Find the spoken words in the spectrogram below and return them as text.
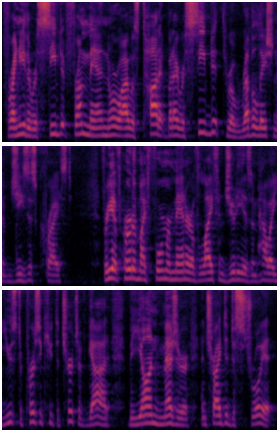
For I neither received it from man, nor I was taught it, but I received it through a revelation of Jesus Christ. For you have heard of my former manner of life in Judaism, how I used to persecute the church of God beyond measure and tried to destroy it.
